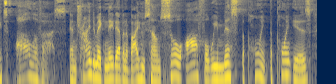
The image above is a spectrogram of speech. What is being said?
It's all of us. And trying to make Nadab and Abihu sound so awful, we miss the point. The point is,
